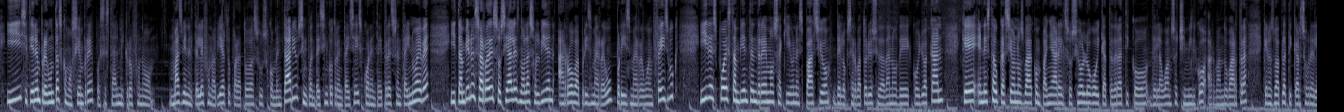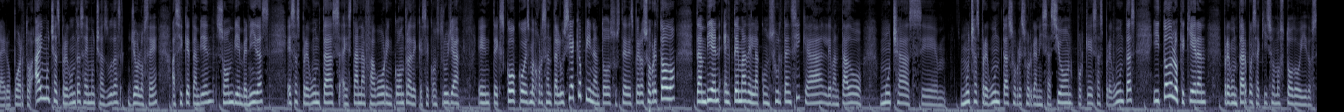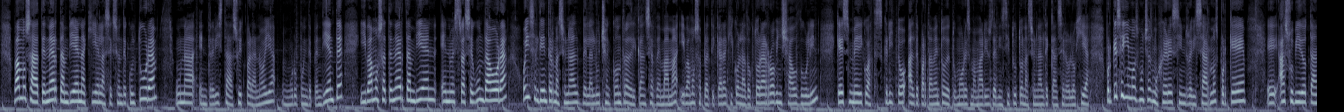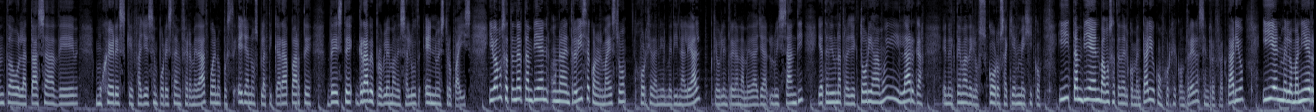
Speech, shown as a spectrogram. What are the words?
Y si tienen preguntas, como siempre, pues está el micrófono más bien el teléfono abierto para todos sus comentarios, 5536 4339 y también nuestras redes sociales, no las olviden, arroba PrismaRU, PrismaRU en Facebook y después también tendremos aquí un espacio del Observatorio Ciudadano de Coyoacán que en esta ocasión nos va a acompañar el sociólogo y catedrático de la UAM Xochimilco, Armando Bartra, que nos va a platicar sobre el aeropuerto. Hay muchas preguntas, hay muchas dudas, yo lo sé, así que también son bienvenidas esas preguntas están a favor, en contra de que se construya en Texcoco, es mejor Santa Lucía. ¿Qué opinan todos ustedes? Pero sobre todo, también el tema de la consulta en sí, que ha levantado muchas... Eh, muchas preguntas sobre su organización, por qué esas preguntas y todo lo que quieran preguntar, pues aquí somos todo oídos. Vamos a tener también aquí en la sección de cultura una entrevista a Suite Paranoia, un grupo independiente, y vamos a tener también en nuestra segunda hora, hoy es el Día Internacional de la Lucha en contra del Cáncer de Mama y vamos a platicar aquí con la doctora Robin Shaw Dulin, que es médico adscrito al Departamento de Tumores Mamarios del Instituto Nacional de Cancerología. ¿Por qué seguimos muchas mujeres sin revisarnos? ¿Por qué eh, ha subido tanto la tasa de mujeres que fallecen por esta enfermedad? Bueno, pues ella nos platicará parte de este grave problema de salud en nuestro país. Y vamos a tener también una entrevista con el maestro Jorge Daniel Medina Leal, que hoy le entregan la medalla Luis Sandy y ha tenido una trayectoria muy larga en el tema de los coros aquí en México. Y también vamos a tener el comentario con Jorge Contreras en Refractario y en Melomanía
